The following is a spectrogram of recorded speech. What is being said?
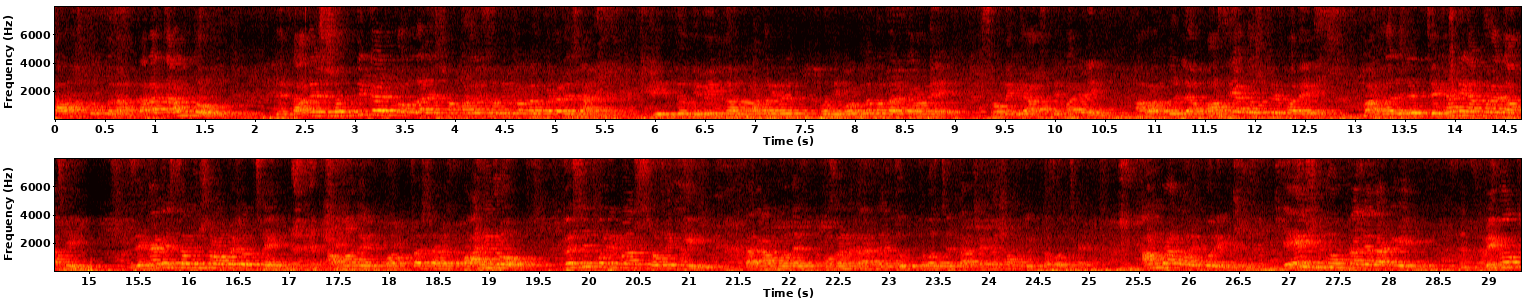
সাহস করতো না। তারা জানতো যে তাদের সত্যিকার কল্যাণের সংগঠন শ্রমিক কল্যাণ ফেডারেশন কিন্তু বিভিন্ন নানা ধরনের প্রতিবন্ধকতার কারণে শ্রমিকরা আসতে পারেনি। আলহামদুলিল্লাহ, পাঁচই আগস্টের পরে বাংলাদেশের যেখানে আমরা যাচ্ছি, যেখানে শ্রমিক সমাবেশ হচ্ছে, আমাদের প্রত্যাশার বাহিরও বেশি পরিমাণ শ্রমিকই তারা আমাদের ওখানে তারা যুক্ত হচ্ছে, তারা সেখানে সম্পৃক্ত হচ্ছে। আমরা মনে করি, এই সুযোগ কাজে লাগিয়ে বিগত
